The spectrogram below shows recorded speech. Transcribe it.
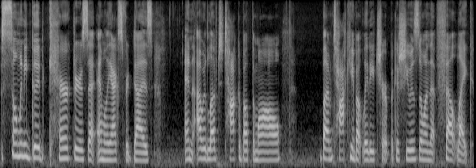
so many good characters that Emily Axford does, and I would love to talk about them all. But I'm talking about Lady Chirp because she was the one that felt like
